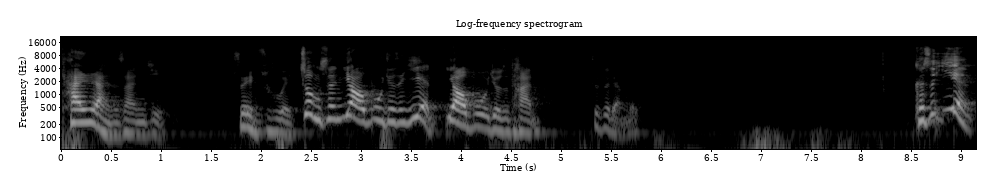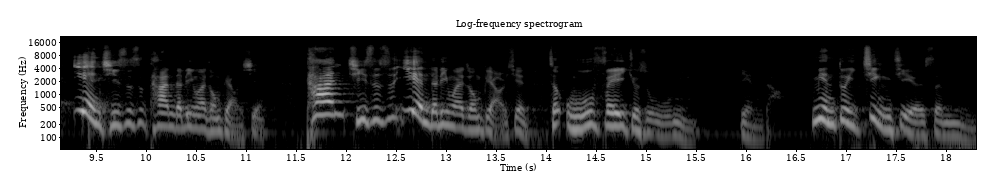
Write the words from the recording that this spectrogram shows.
贪染三界。所以诸位，众生要不就是厌，要不就是贪，就这两类。可是厌厌其实是贪的另外一种表现。贪其实是厌的另外一种表现，这无非就是无明颠倒，面对境界而生迷。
